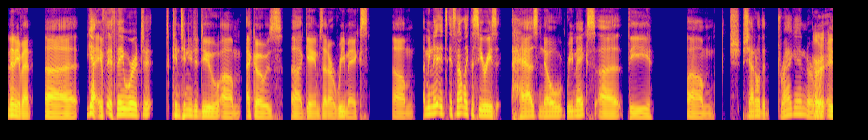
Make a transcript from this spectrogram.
In any event, uh, yeah, if if they were to continue to do um, Echoes uh, games that are remakes, um, I mean, it's it's not like the series has no remakes. Uh, the um, Sh- Shadow of the Dragon or, Or uh,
